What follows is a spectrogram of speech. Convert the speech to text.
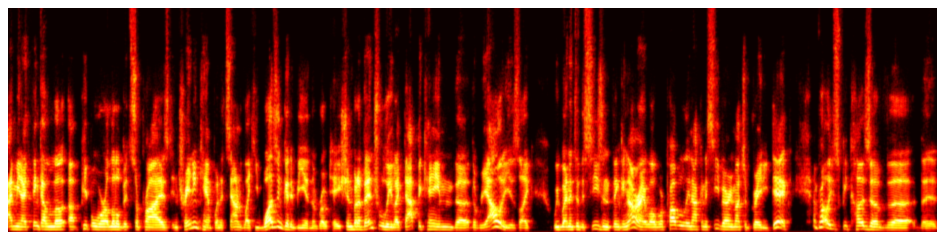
I mean, I think a lo- uh, people were a little bit surprised in training camp when it sounded like he wasn't going to be in the rotation, but eventually, like that became the the reality. Is like we went into the season thinking, all right, well, we're probably not going to see very much of Gradey Dick, and probably just because of the the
